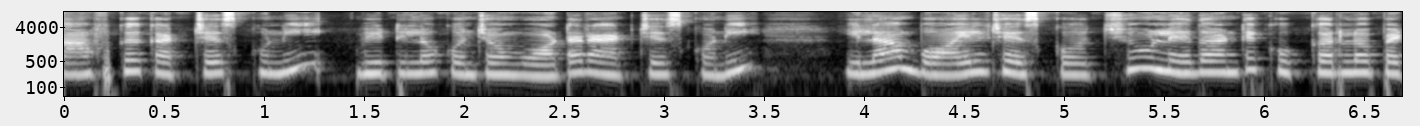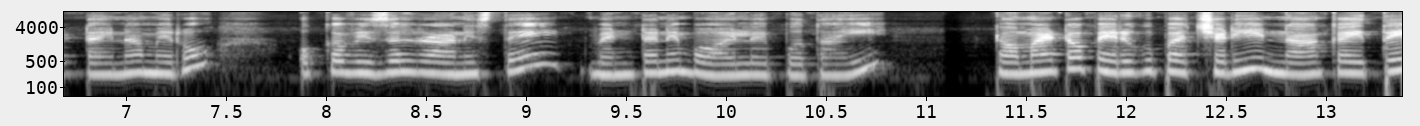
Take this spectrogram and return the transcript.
హాఫ్గా కట్ చేసుకుని వీటిలో కొంచెం వాటర్ యాడ్ చేసుకొని ఇలా బాయిల్ చేసుకోవచ్చు. లేదా అంటే కుక్కర్లో పెట్టైనా మీరు ఒక విజిల్ రాణిస్తే వెంటనే బాయిల్ అయిపోతాయి. టొమాటో పెరుగు పచ్చడి నాకైతే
